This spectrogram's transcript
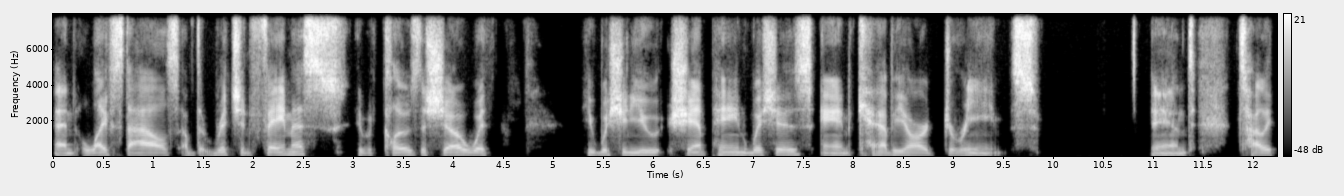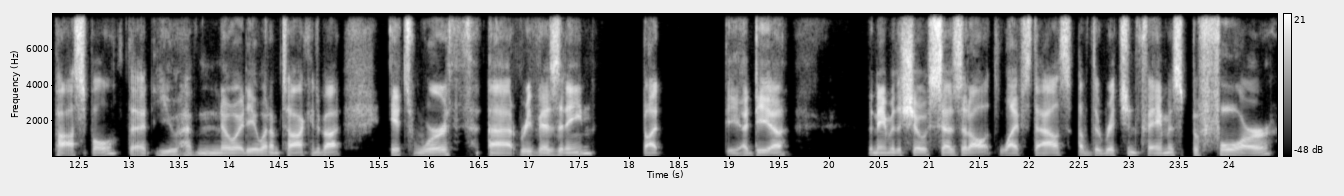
and Lifestyles of the Rich and Famous. He would close the show with he wishing you champagne wishes and caviar dreams. And it's highly possible that you have no idea what I'm talking about. It's worth uh, revisiting, but the idea, the name of the show says it all. It's Lifestyles of the Rich and Famous before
